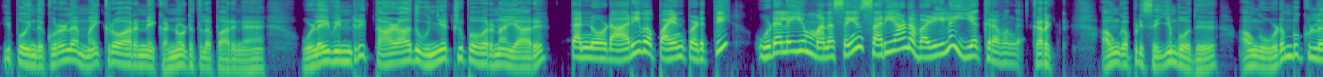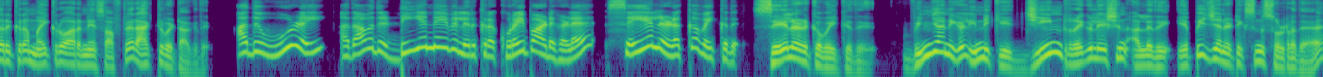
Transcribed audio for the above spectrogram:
இப்போ இந்த குரலை மைக்ரோ ஆர்என்ஏ கண்ணோட்டத்துல பாருங்க. உழைவின்றி தாழாது உஞற்றுப்பவர்னா யாரு? தன்னோட அறிவை பயன்படுத்தி உடலையும் மனசையும் சரியான வழியில இயக்குறவங்க. கரெக்ட். அவங்க அப்படி செய்யும்போது அவங்க உடம்புக்குள்ள இருக்கிற மைக்ரோ ஆர்என்ஏ சாஃப்ட்வேர் ஆக்டிவேட் ஆகுது. அது ஊழை அதாவது டிஎன்ஏவில் இருக்கிற குறைபாடுகளை செயலிழக்க வைக்குது. செயலிழக்க வைக்குது. விஞ்ஞானிகள் இன்னைக்கு ஜீன் ரெகுலேஷன் அல்லது எபிஜெனடிக்ஸ்னு சொல்றத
